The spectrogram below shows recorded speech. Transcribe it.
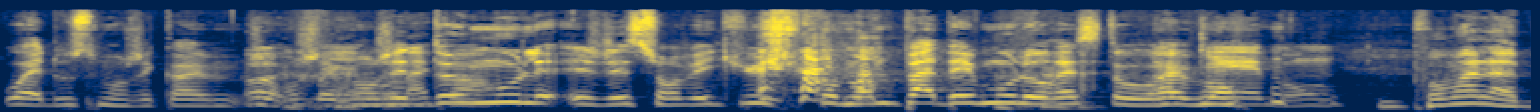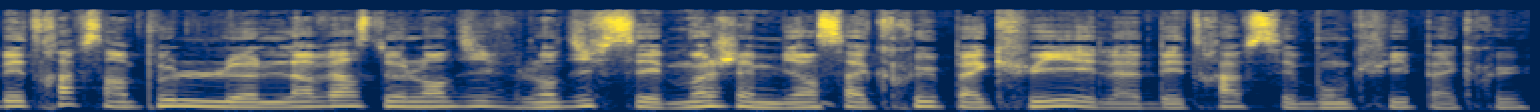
Ouais, doucement, j'ai quand même genre, j'ai mangé deux moules et j'ai survécu. Je commande pas des moules au resto, vraiment. Ok, bon. Pour moi, la betterave, c'est un peu le- l'inverse de l'endive. L'endive, c'est, moi, j'aime bien ça cru, pas cuit, et la betterave, c'est bon cuit, pas cru.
